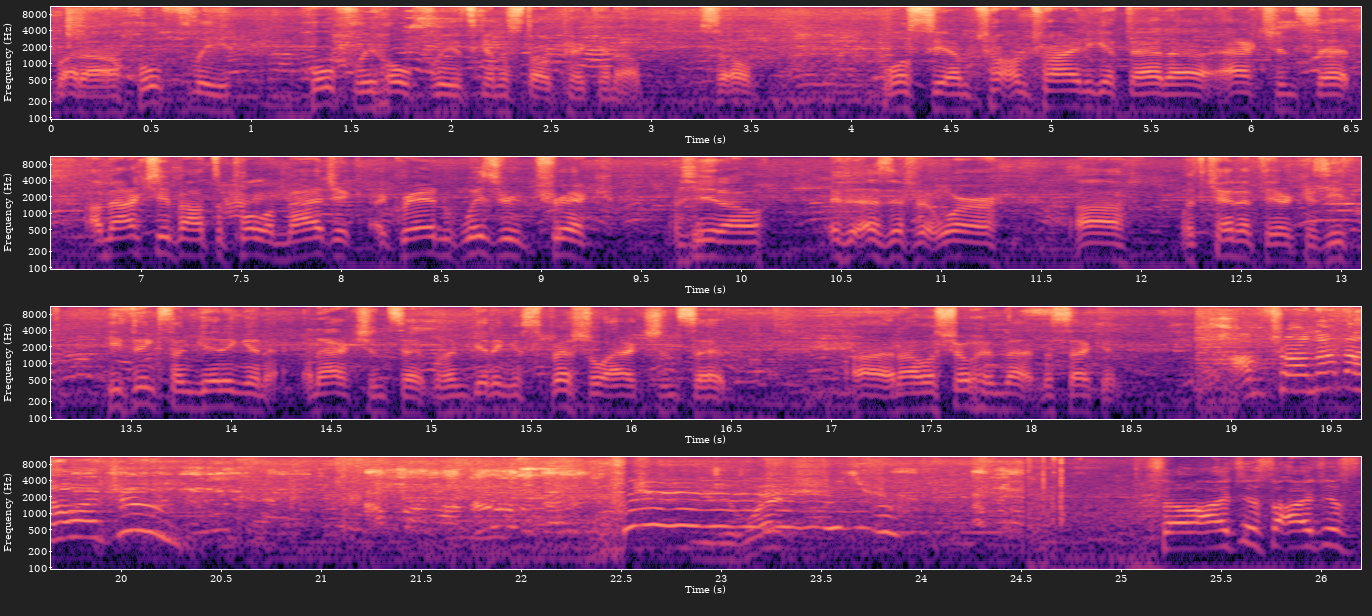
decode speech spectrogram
but uh, hopefully, hopefully, hopefully it's gonna start picking up. So we'll see. I'm, I'm trying to get that uh, action set. I'm actually about to pull a magic, a grand wizard trick, you know, if, as if it were, uh, with Kenneth here, because he he thinks I'm getting an, an action set, but I'm getting a special action set, uh, and I will show him that in a second. I'm trying not to hug you. So I just I just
